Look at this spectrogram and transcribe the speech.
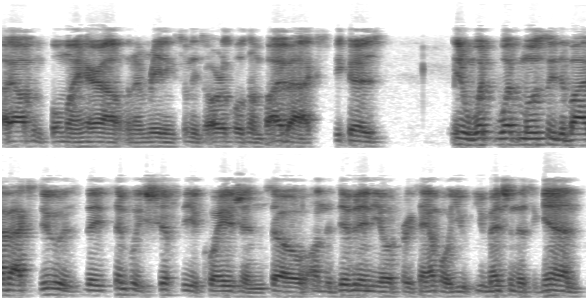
I often pull my hair out when I'm reading some of these articles on buybacks because, you know, what, what mostly the buybacks do is they simply shift the equation. So on the dividend yield, for example, you, you mentioned this again,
